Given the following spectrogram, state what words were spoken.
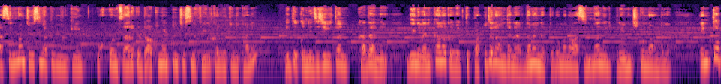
ఆ సినిమాను చూసినప్పుడు మనకి ఒక కొన్నిసార్లు ఒక డాక్యుమెంటరీ చూసిన ఫీల్ కలుగుతుంది. కానీ ఇది ఒక నిజ జీవితం కథ అని దీని వెనకాల ఒక వ్యక్తి పట్టుదల ఉందని అర్థమైనప్పుడు మనం ఆ సినిమాని ప్రేమించకుండా ఉండలేం. ఎంతో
